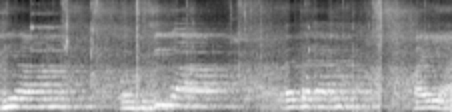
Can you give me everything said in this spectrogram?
Ria und Sita Ventakashin Bahia.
